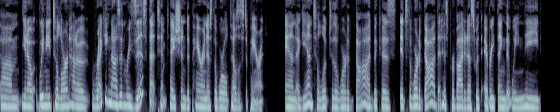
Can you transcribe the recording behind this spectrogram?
um, you know, we need to learn how to recognize and resist that temptation to parent as the world tells us to parent. And again, to look to the Word of God because it's the Word of God that has provided us with everything that we need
